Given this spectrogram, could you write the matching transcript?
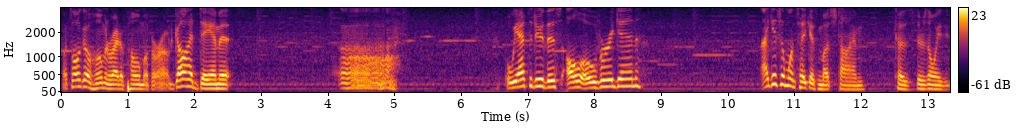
Let's all go home and write a poem of our own. God damn it. Ugh. We have to do this all over again? I guess it won't take as much time, because there's only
